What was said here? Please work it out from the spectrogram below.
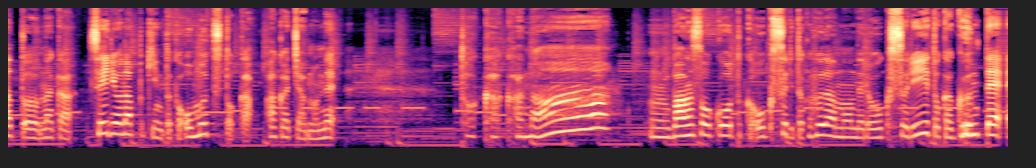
あとなんか生理用ナプキンとかおむつとか赤ちゃんのね。とかかな。うん、絆創膏とかお薬とか普段飲んでるお薬とか軍手。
